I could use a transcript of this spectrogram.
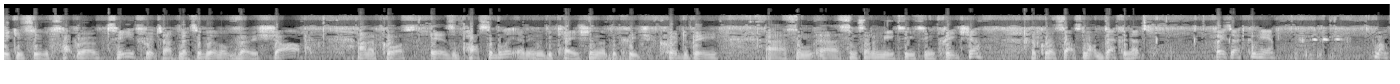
you can see the top row of teeth, which admittedly look very sharp, and of course is possibly an indication that the creature could be uh, some, uh, some sort of meat-eating creature. Of course, that's not definite. Fraser, come here. Come on.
